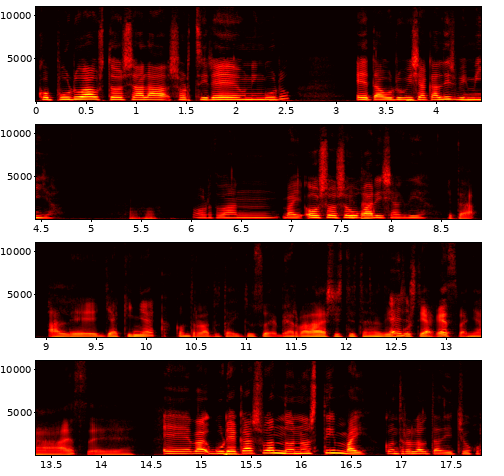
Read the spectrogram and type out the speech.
kopurua, uste zala sortzireun inguru, eta urubixak aldiz 2000. Uhu. Orduan, bai, oso oso ugarixak die. Eta ale jakinak kontrolatuta dituzu, behar bada existitzen diren Ez- guztiak ez, baina ez, e, E, ba, gure kasuan donostin, bai, kontrolauta ditugu.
